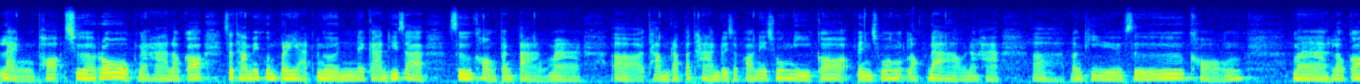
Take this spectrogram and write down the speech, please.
แหล่งเพาะเชื้อโรคนะคะ แล้วก็จะทำให้คุณประหยัดเงินในการที่จะซื้อของต่างๆมา ทำรับประทานโดยเฉพาะในช่วงนี้ก็เป็นช่วงล็อกดาวน์นะคะบางทีซื้อของมาแล้วก็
